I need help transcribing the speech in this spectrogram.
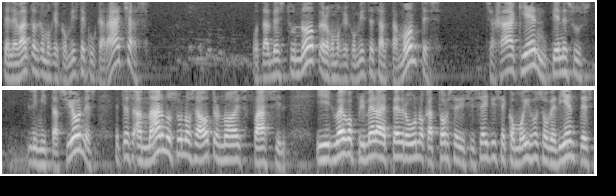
te levantas como que comiste cucarachas. O tal vez tú no, pero como que comiste saltamontes. O sea, cada quien tiene sus limitaciones. Entonces, amarnos unos a otros no es fácil. Y luego, primera de Pedro 1, 14, 16, dice, como hijos obedientes,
